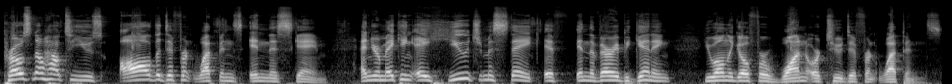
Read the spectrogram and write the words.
Pros know how to use all the different weapons in this game, and you're making a huge mistake if, in the very beginning, you only go for one or two different weapons.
